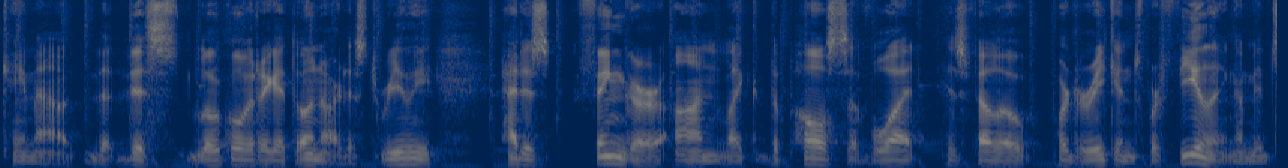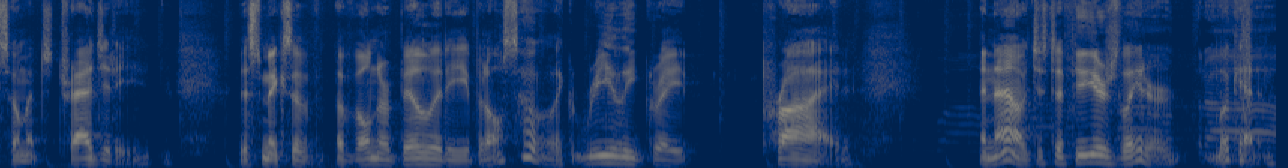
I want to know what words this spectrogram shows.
came out, that this local reggaeton artist really had his finger on like the pulse of what his fellow Puerto Ricans were feeling amid so much tragedy. This mix of, of vulnerability, but also like really great pride. And now, just a few years later, look at him.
